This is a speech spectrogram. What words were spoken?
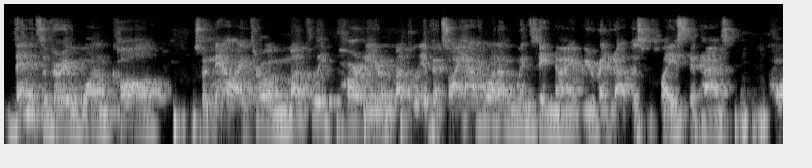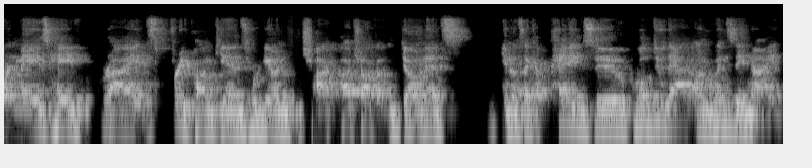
Then it's a very warm call. So now I throw a monthly party or a monthly event. So I have one on Wednesday night. We rented out this place that has corn maze, hay rides, free pumpkins. We're giving hot chocolate and donuts you know, it's like a petting zoo. We'll do that on Wednesday night.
